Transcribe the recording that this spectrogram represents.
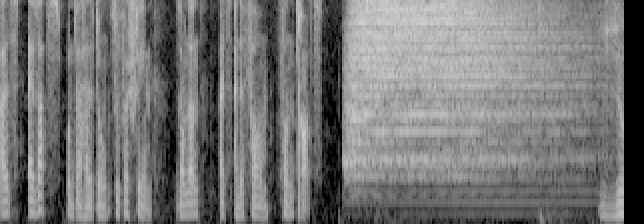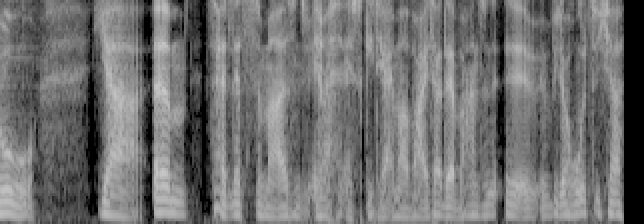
als Ersatzunterhaltung zu verstehen, sondern als eine Form von Trotz. So, ja, ähm, seit letztem Mal sind wir, es geht ja immer weiter, der Wahnsinn äh, wiederholt sich ja,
